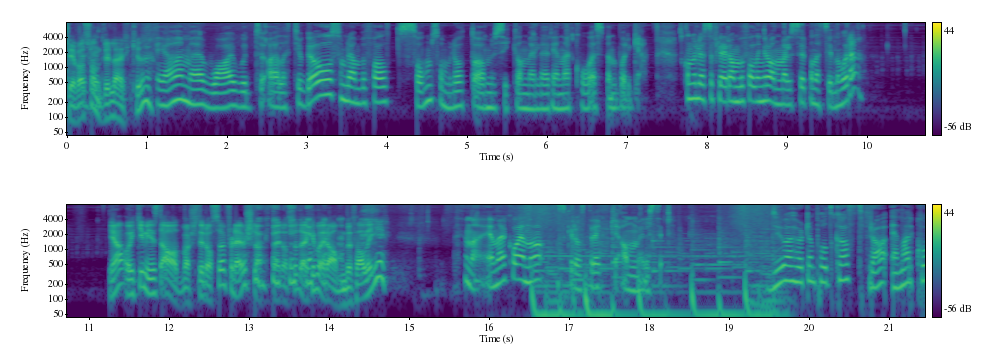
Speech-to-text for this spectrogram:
Det var Sondre Lerche, det. Ja, med Why Would I Let You Go, som ble anbefalt som sommerlåt av musikkanmelder i NRK Espen Borge. Så kan du lese flere anbefalinger og anmeldelser på nettsidene våre. Ja, og ikke minst advarsler også, for det er jo slakt der også. Det er ikke bare anbefalinger. Nei, nrk.no skråstrek anmeldelser. Du har hørt en podkast fra NRK.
